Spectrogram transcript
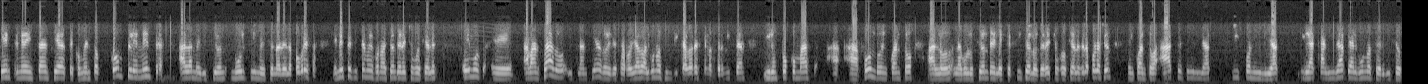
que en primera instancia, te comento, complementa a la medición multidimensional de la pobreza. En este sistema de información de derechos sociales hemos eh, avanzado y planteado y desarrollado algunos indicadores que nos permitan ir un poco más a, fondo en cuanto a la evolución del ejercicio de los derechos sociales de la población, en cuanto a accesibilidad, disponibilidad y la calidad de algunos servicios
